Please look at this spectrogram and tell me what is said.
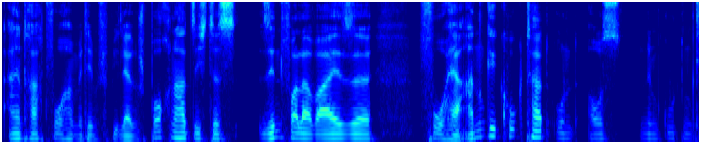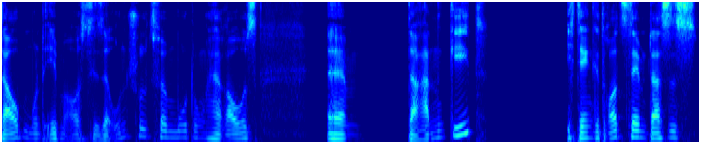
Eintracht vorher mit dem Spieler gesprochen hat, sich das sinnvollerweise vorher angeguckt hat und aus einem guten Glauben und eben aus dieser Unschuldsvermutung heraus ähm, daran geht. Ich denke trotzdem, dass es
